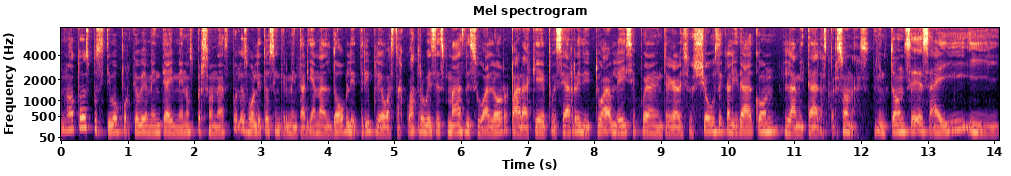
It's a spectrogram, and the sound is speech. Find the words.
no todo es positivo porque obviamente hay menos personas, pues los boletos incrementarían al doble, triple o hasta cuatro veces más de su valor para que pues sea redituable y se puedan entregar esos shows de calidad con la mitad de las personas. Entonces ahí y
